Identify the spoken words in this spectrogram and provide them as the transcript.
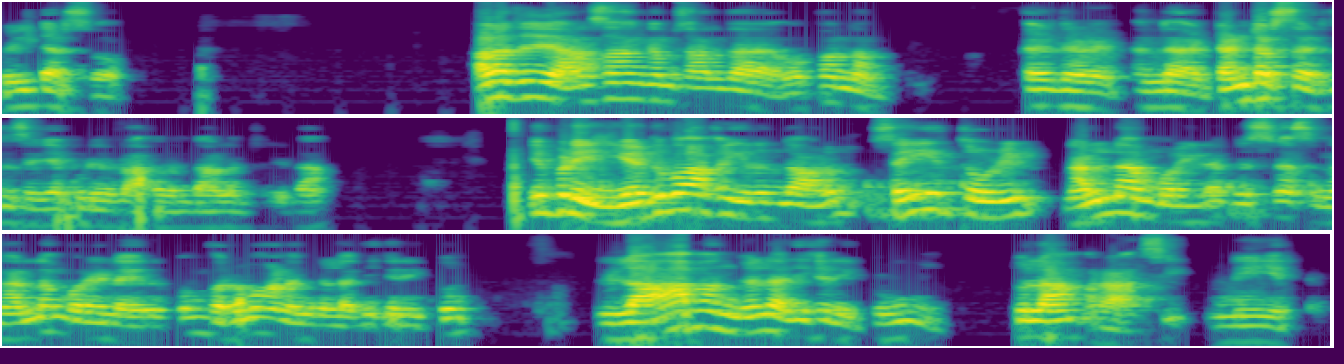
பில்டர்ஸோ அல்லது அரசாங்கம் சார்ந்த ஒப்பந்தம் அந்த டெண்டர்ஸ் எடுத்து செய்யக்கூடியவர்களாக இருந்தாலும் சரிதான். இப்படி எதுவாக இருந்தாலும் செய்ய தொழில் நல்ல முறையில பிசினஸ் நல்ல முறையில இருக்கும் வருமானங்கள் அதிகரிக்கும் லாபங்கள் அதிகரிக்கும் துலாம் ராசி நேயர்கள்.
